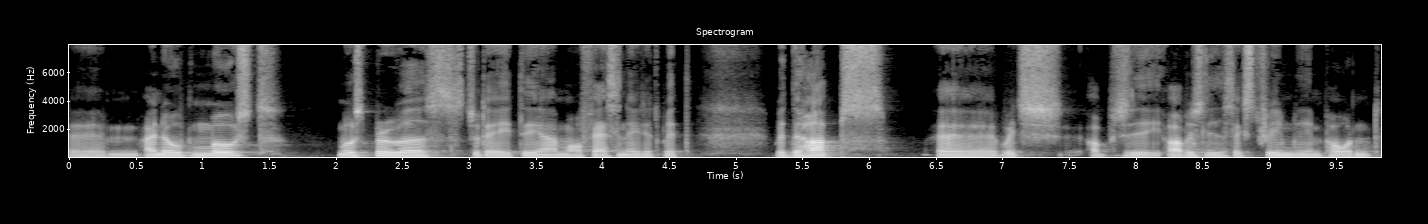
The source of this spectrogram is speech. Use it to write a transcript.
Um, I know most most brewers today they are more fascinated with with the hops, uh, which obviously obviously is extremely important.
